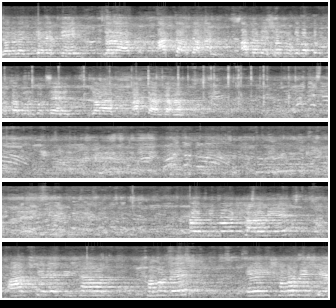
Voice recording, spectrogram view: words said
জননেত্রী নেত্রী জনাব আক্তার জাহান আপনাদের সম্মুখে বক্তব্য উপস্থাপন করছেন জনাব আক্তার জাহান। স্মরণে আজকের এই বিশাল সমাবেশ এই সমাবেশে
